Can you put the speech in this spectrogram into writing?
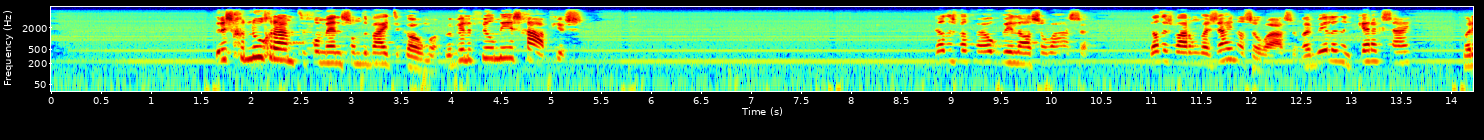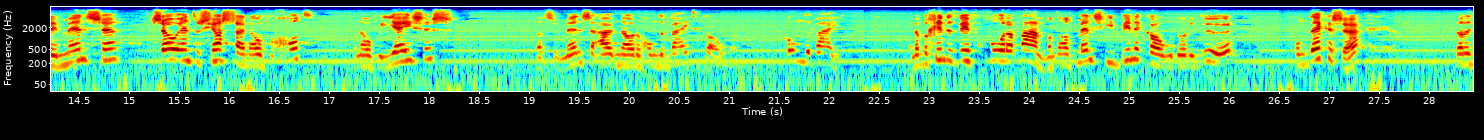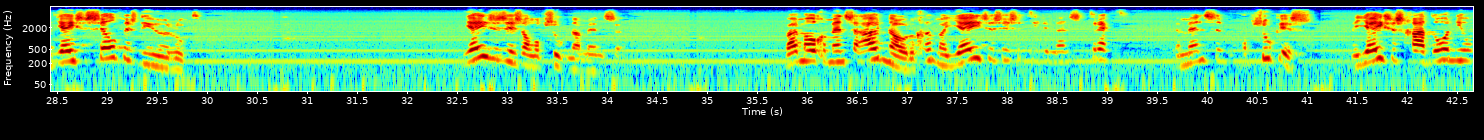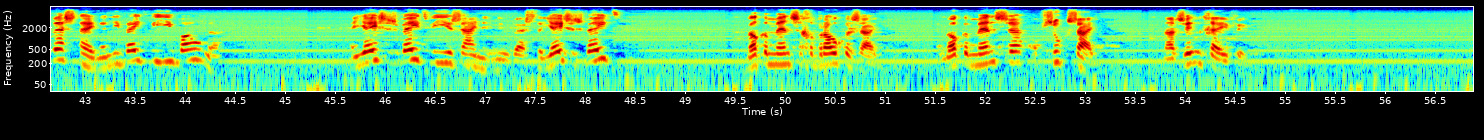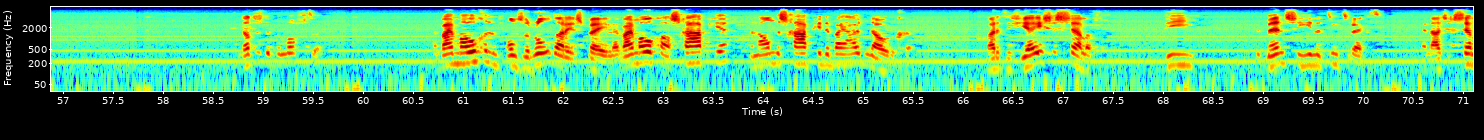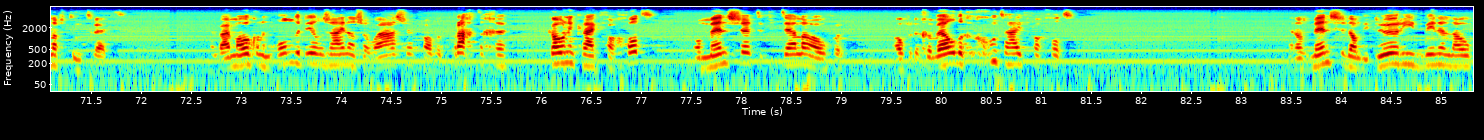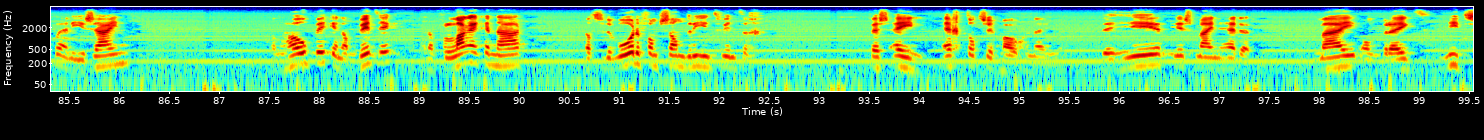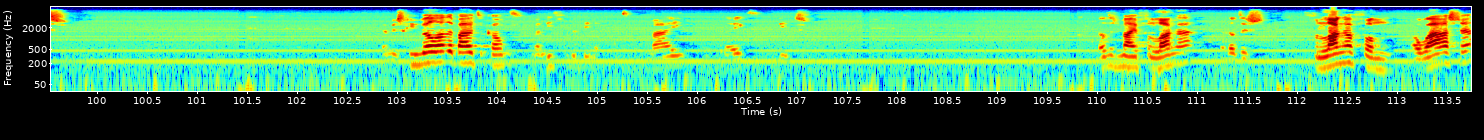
Er is genoeg ruimte voor mensen om erbij te komen. We willen veel meer schaapjes. Dat is wat wij ook willen als oase. Dat is waarom wij zijn als oase. Wij willen een kerk zijn waarin mensen zo enthousiast zijn over God en over Jezus, dat ze mensen uitnodigen om erbij te komen. Kom erbij. En dan begint het weer van vooraf aan. Want als mensen hier binnenkomen door de deur, ontdekken ze dat het Jezus zelf is die hun roept. Jezus is al op zoek naar mensen. Wij mogen mensen uitnodigen, maar Jezus is het die de mensen trekt. En mensen op zoek is. En Jezus gaat door Nieuw-West heen en die weet wie hier wonen. En Jezus weet wie hier zijn in Nieuw-West. Jezus weet welke mensen gebroken zijn. En welke mensen op zoek zijn naar zingeving. Dat is de belofte. En wij mogen onze rol daarin spelen. Wij mogen als schaapje een ander schaapje erbij uitnodigen. Maar het is Jezus zelf die de mensen hier naartoe trekt. En naar zichzelf toetrekt. En wij mogen een onderdeel zijn als oase van het prachtige koninkrijk van God. Om mensen te vertellen over, over de geweldige goedheid van God. En als mensen dan die deur hier binnenlopen en hier zijn. Dan hoop ik en dan bid ik en dan verlang ik ernaar dat ze de woorden van Psalm 23 vers 1 echt tot zich mogen nemen. De Heer is mijn herder. Mij ontbreekt niets. En misschien wel aan de buitenkant, maar niet van de binnenkant. Mij ontbreekt niets. Dat is mijn verlangen. En dat is verlangen van Oase.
